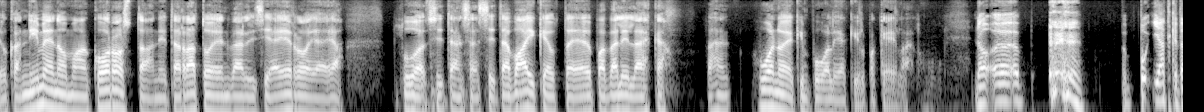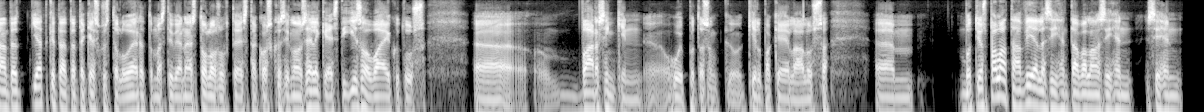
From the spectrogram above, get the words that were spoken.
joka nimenomaan korostaa niitä ratojen välisiä eroja ja luo sitänsä sitä vaikeutta ja jopa välillä ehkä vähän huonojakin puolia kilpakeilailuun. No jatketaan, jatketaan tätä keskustelua ehdottomasti vielä näistä olosuhteista, koska sillä on selkeästi iso vaikutus varsinkin huipputason kilpakeilailussa. Mutta jos palataan vielä siihen tavallaan siihen, siihen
